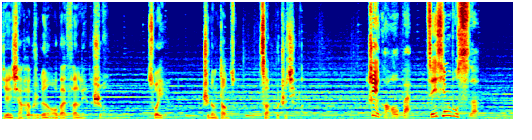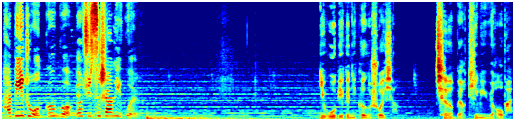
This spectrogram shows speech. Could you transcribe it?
眼下还不是跟鳌拜翻脸的时候，所以只能当做暂不知情了。这个鳌拜贼心不死，还逼着我哥哥要去刺杀厉贵人。你务必跟你哥哥说一下，千万不要听命于鳌拜。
